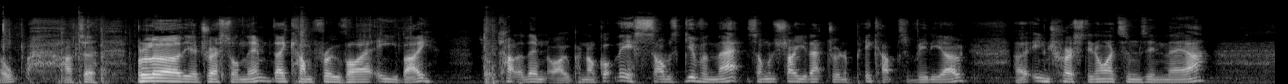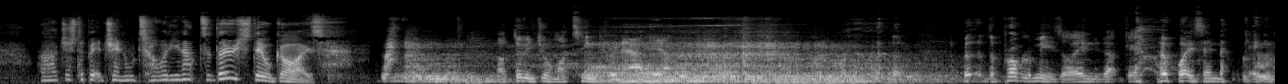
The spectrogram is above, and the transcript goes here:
Oh, I have to blur the address on them. They come through via eBay. So a couple of them to open. I've got this. I was given that. So I'm going to show you that during a pickups video. Uh, interesting items in there. Uh, just a bit of general tidying up to do still, guys. I do enjoy my tinkering out here. but the problem is I ended up getting, I always end up getting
